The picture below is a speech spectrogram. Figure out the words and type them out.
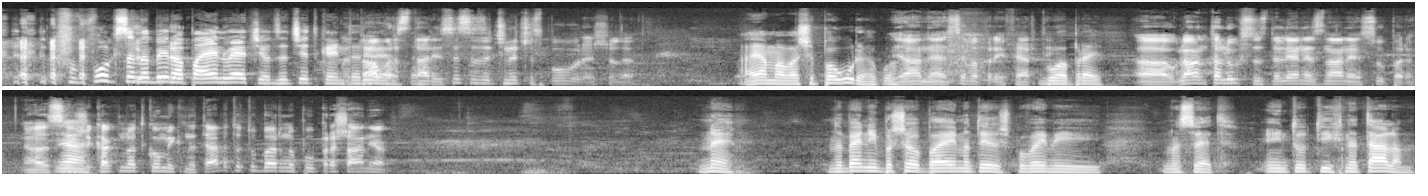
Folk se nabira, pa en več od začetka No, Dobro, intervjuja. stari, vse se začne čez pol ure šele. A ja, ima še pol ure, bo, ja. Ne, se pa prej ferti. bo prej. Uh, v glavnem ta luksus deljene znanje je super. Uh, se Ja. ja. že kak mlad komik na tebe tudi obrnil po vprašanju? Ne, noben ni prišel, pa je Matejš, povej mi na svet. In tudi jih natalam,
